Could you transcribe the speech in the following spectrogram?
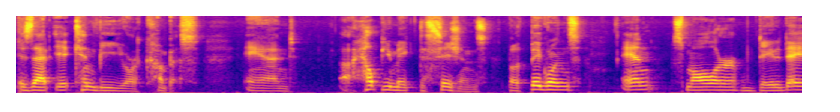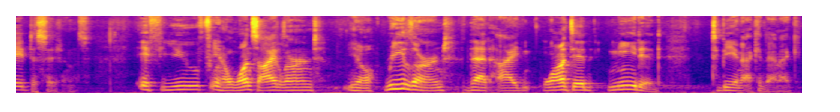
is that it can be your compass and uh, help you make decisions, both big ones and smaller day to day decisions. If you, you know, once I learned, you know, relearned that I wanted, needed to be an academic,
